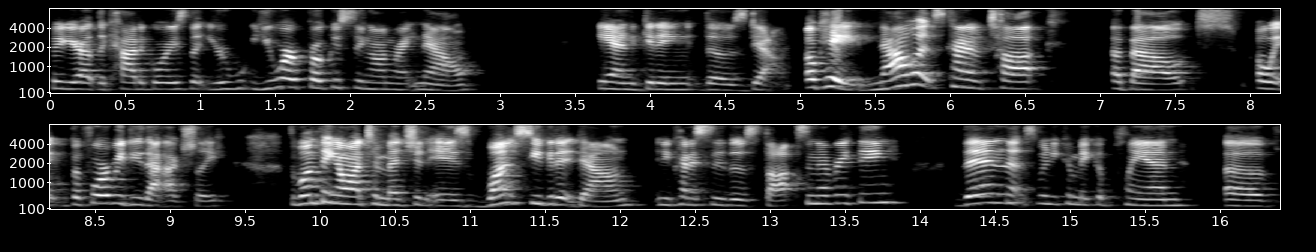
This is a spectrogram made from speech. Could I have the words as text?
figure out the categories that you're you are focusing on right now and getting those down. Okay, now let's kind of talk about oh wait, before we do that actually, the one thing I want to mention is once you get it down and you kind of see those thoughts and everything, then that's when you can make a plan of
